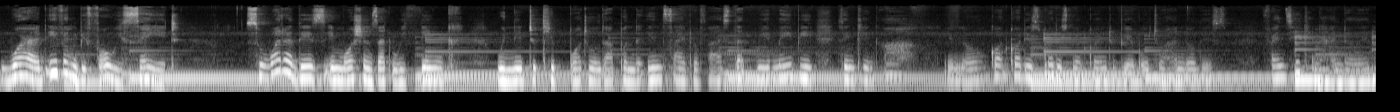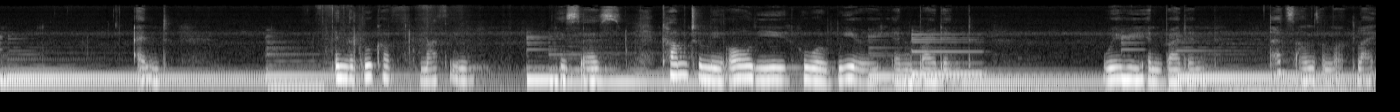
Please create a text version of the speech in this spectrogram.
word even before we say it. So, what are these emotions that we think we need to keep bottled up on the inside of us that we may be thinking, ah, oh, you know, God, God is God is not going to be able to handle this. Friends, He can handle it. And in the book of Matthew, He says, Come to me, all ye who are weary and burdened. Weary and burdened. That sounds a lot like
